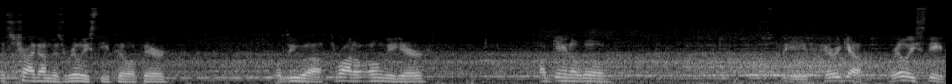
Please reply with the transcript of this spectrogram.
Let's try it on this really steep hill up here. We'll do uh, throttle only here. I'll gain a little speed. Here we go. Really steep.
